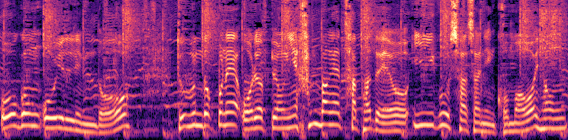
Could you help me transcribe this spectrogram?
5051님도 두 분 덕분에 월요병이 한 방에 타파돼요. 2944님 고마워 형.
